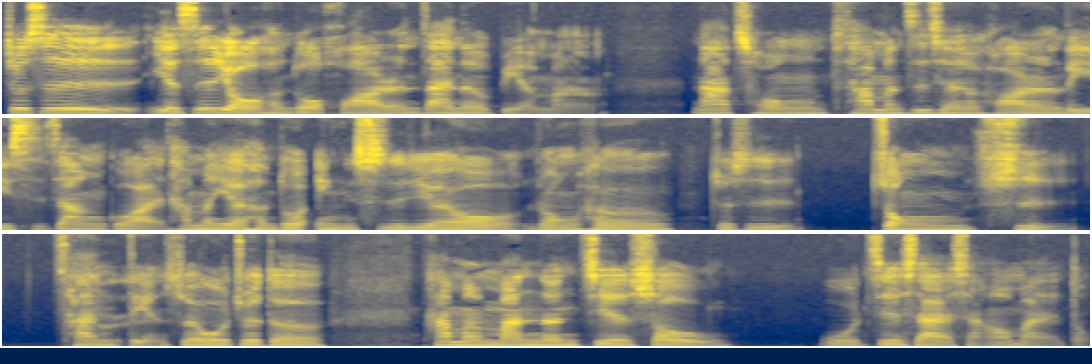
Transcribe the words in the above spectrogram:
就是也是有很多华人在那边嘛，那从他们之前的华人历史这样过来，他们也很多饮食也有融合，就是中式餐点，所以我觉得他们蛮能接受我接下来想要买的东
